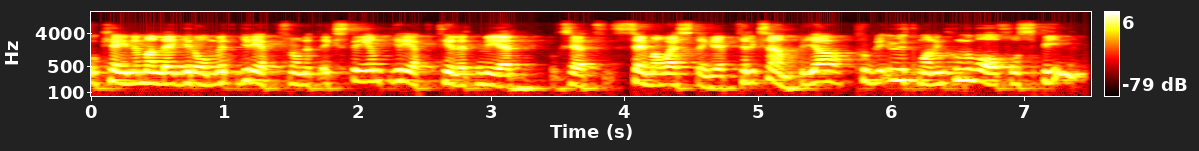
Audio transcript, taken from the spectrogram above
Okej, när man lägger om ett grepp från ett extremt grepp till ett mer ett semi-western-grepp till exempel. Ja, utmaningen kommer vara att få spinn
